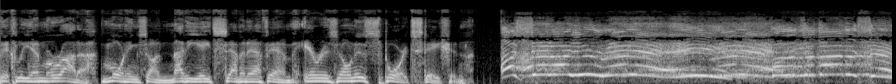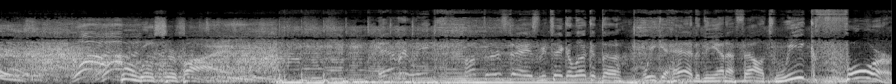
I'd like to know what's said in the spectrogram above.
Bickley and Marotta, mornings on 98.7 FM, Arizona's sports station. I said, are you ready, for the Survivor Series? Who will survive? Every week on Thursdays, we take a look at the week ahead in the NFL. It's week four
